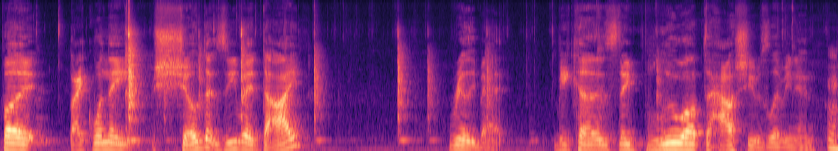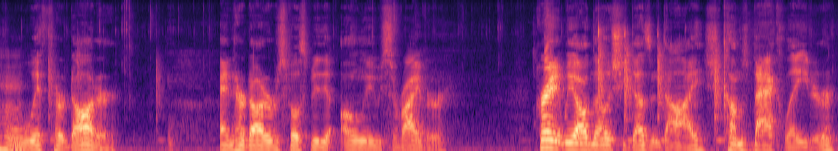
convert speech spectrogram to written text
But like when they showed that Ziva died, really bad because they blew up the house she was living in mm-hmm. with her daughter, and her daughter was supposed to be the only survivor. Granted, we all know she doesn't die; she comes back later.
